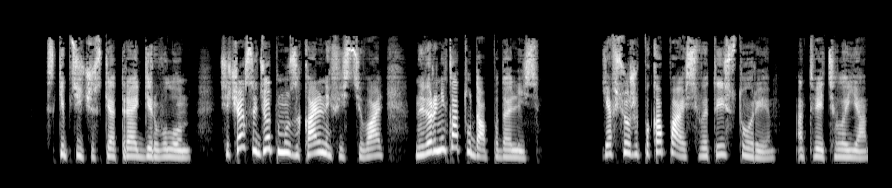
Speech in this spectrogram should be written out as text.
— скептически отреагировал он. «Сейчас идет музыкальный фестиваль. Наверняка туда подались». «Я все же покопаюсь в этой истории», — ответила я.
